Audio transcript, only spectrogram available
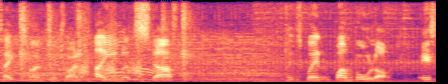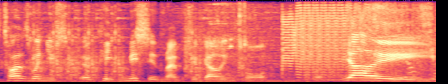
take time to try and aim at stuff. It's when one ball off. It's times when you uh, keep missing ramps you're going for. Yay!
